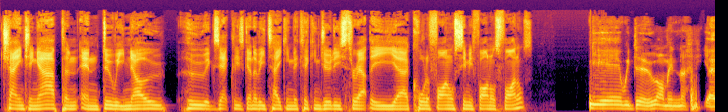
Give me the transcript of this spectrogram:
changing up? And, and do we know who exactly is going to be taking the kicking duties throughout the uh, quarterfinals, semi finals, finals? Yeah, we do. I mean, yeah,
